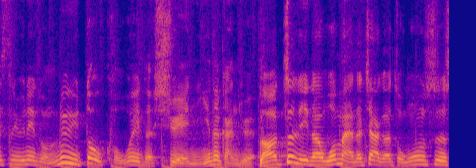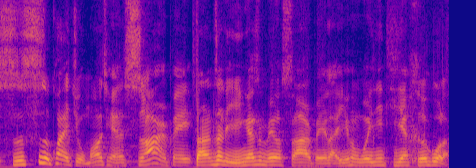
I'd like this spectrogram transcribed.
类似于那种绿豆口味的雪泥的感觉。然后这里呢，我买的价格总共是十四块九毛钱，十二杯。当然这里应该是没有十二杯了，因为我已经提前喝过了。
